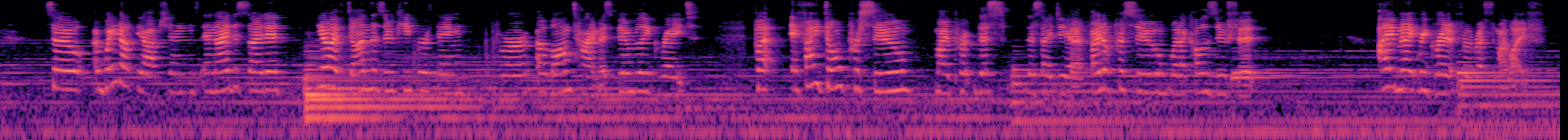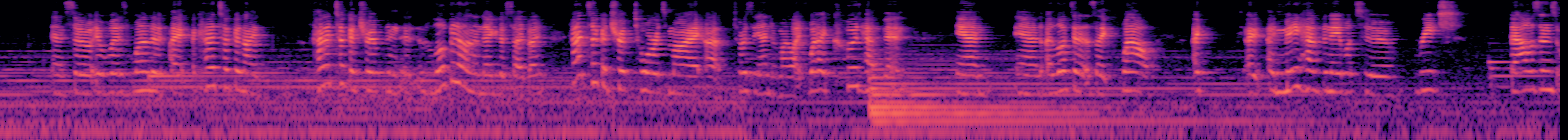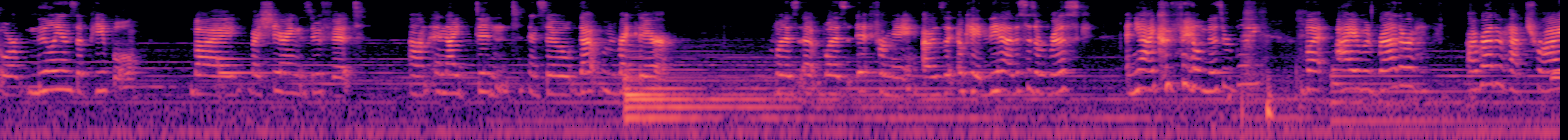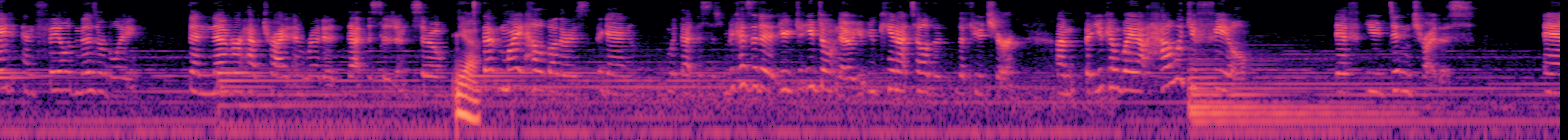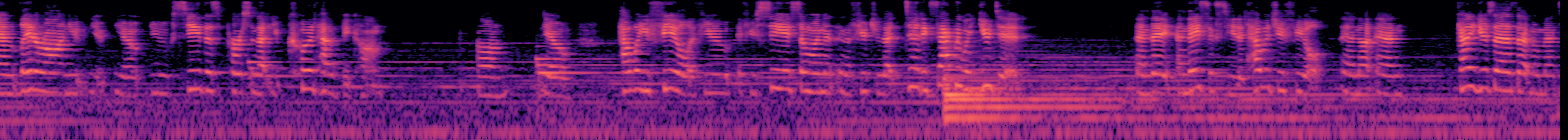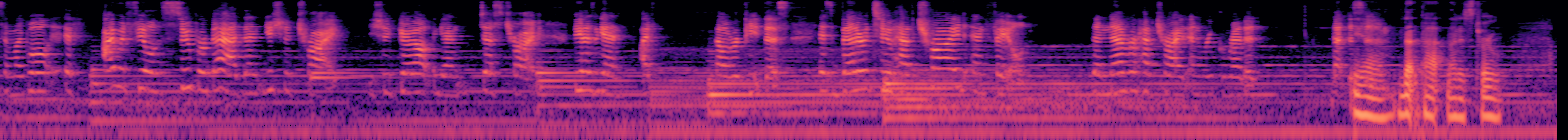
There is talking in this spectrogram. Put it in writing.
So I weighed out the options and I decided, you know, I've done the zookeeper thing for a long time. It's been really great. But if I don't pursue my this this idea, if I don't pursue what I call a ZooFit, I might regret it for the rest of my life. And so it was one of the, I, I kind of took an, I kind of took a trip, and a little bit on the negative side, but I kind of took a trip towards my, uh, towards the end of my life, what I could have been. And, and I looked at it, it's like, wow, I, I, I may have been able to reach thousands or millions of people by, by sharing ZooFit um, and I didn't. And so that right there was uh, was it for me. I was like, okay, yeah, this is a risk, and yeah, I could fail miserably, but I would rather I'd rather have tried and failed miserably than never have tried and regretted that decision. So yeah, that might help others again with that decision because it is you you don't know you, you cannot tell the, the future um, but you can weigh out how would you feel if you didn't try this, and later on you you you know, you see this person that you could have become. Um, you know, how will you feel if you if you see someone in the future that did exactly what you did, and they and they succeeded? How would you feel? And uh, and kind of use that as that momentum. Like, well, if I would feel super bad, then you should try. You should go out again, just try. Because again, I, I'll repeat this. It's better to have tried and failed than never have tried and regretted that decision. Yeah, that that that is true.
